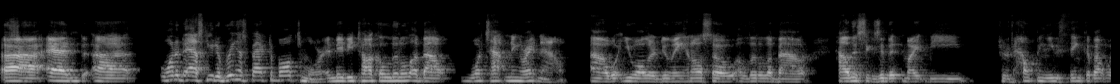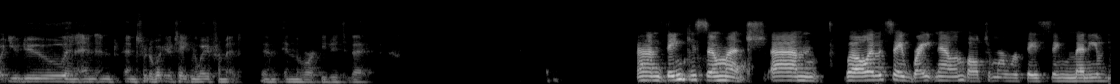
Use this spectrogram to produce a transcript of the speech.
Uh, and uh, wanted to ask you to bring us back to Baltimore and maybe talk a little about what's happening right now, uh, what you all are doing, and also a little about how this exhibit might be sort of helping you think about what you do and, and, and, and sort of what you're taking away from it in, in the work you do today. Um, thank you so much. Um, well, I would say right now in Baltimore, we're facing many of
